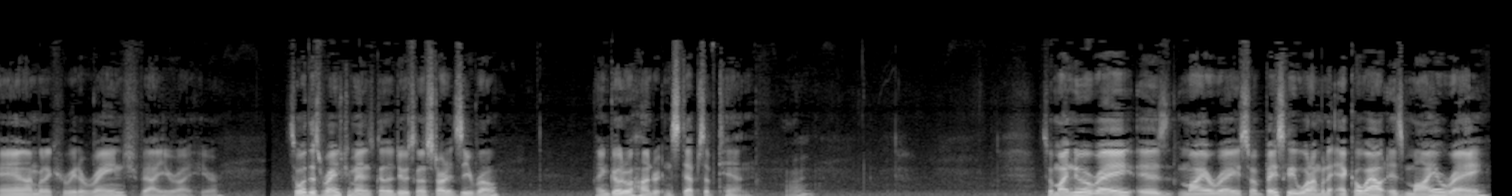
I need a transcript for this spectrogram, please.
And I'm going to create a range value right here. So what this range command is going to do is going to start at 0 and go to 100 in steps of 10. All right. So my new array is my array. So basically what I'm going to echo out is my array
